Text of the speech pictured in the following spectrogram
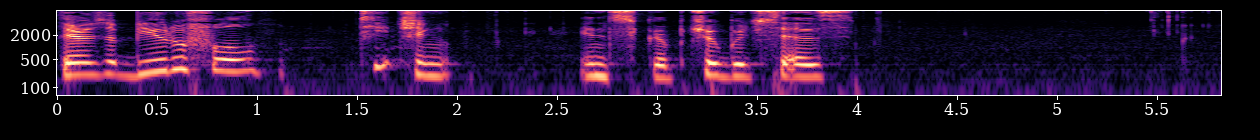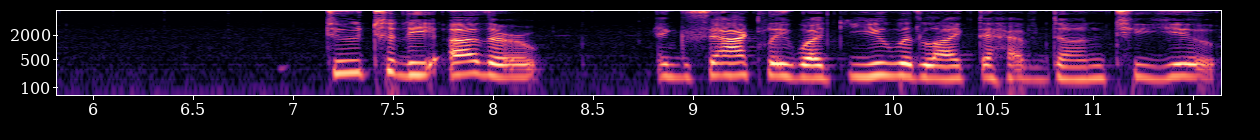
There's a beautiful teaching in Scripture which says, Do to the other exactly what you would like to have done to you.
